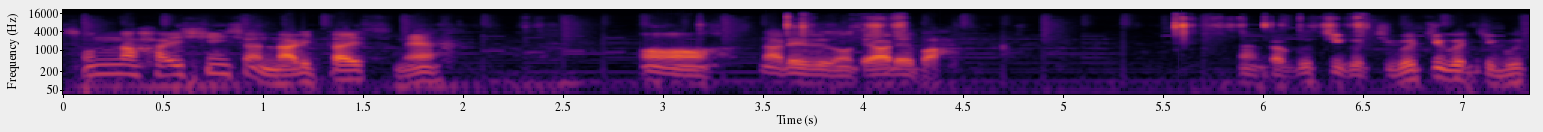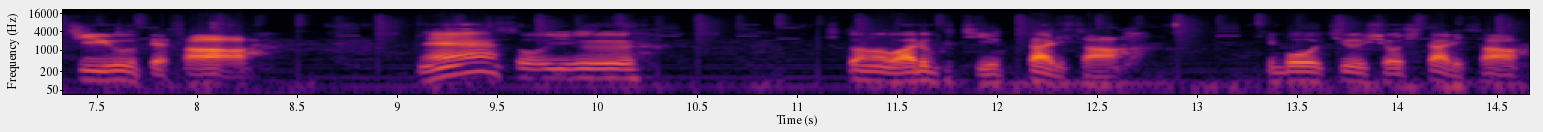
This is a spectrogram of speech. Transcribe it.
そんな配信者になりたいっすね。ああ、なれるのであれば。なんかぐちぐちぐちぐちぐち言うてさ、ねえそういう人の悪口言ったりさ、誹謗中傷したりさ、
